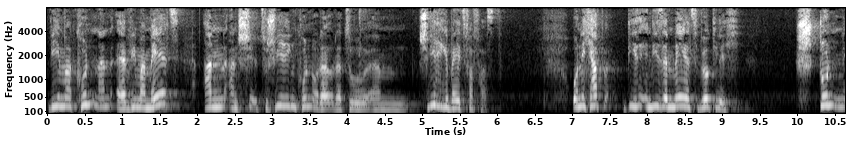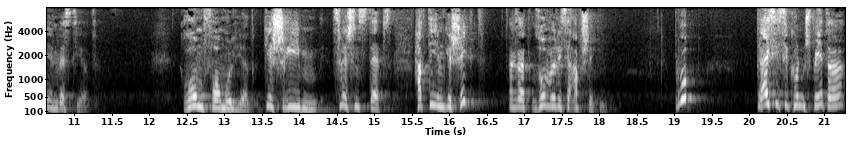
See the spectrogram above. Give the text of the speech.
wie man, Kunden an, äh, wie man Mails an, an, zu schwierigen Kunden oder, oder zu ähm, schwierige Mails verfasst. Und ich habe die, in diese Mails wirklich Stunden investiert rumformuliert, geschrieben, Zwischensteps. Habt ihr ihm geschickt? Hat gesagt, so würde ich sie abschicken. Blub. 30 Sekunden später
